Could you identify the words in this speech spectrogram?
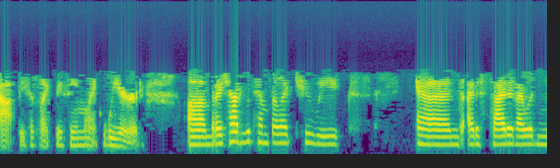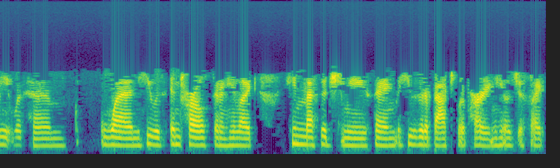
app because like they seem like weird. Um, but I chatted with him for like two weeks and I decided I would meet with him when he was in Charleston and he like, he messaged me saying that he was at a bachelor party and he was just like,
